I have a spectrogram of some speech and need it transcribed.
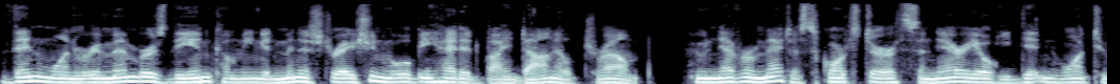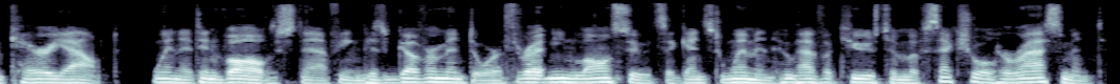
Then one remembers the incoming administration will be headed by Donald Trump, who never met a scorched earth scenario he didn't want to carry out, when it involves staffing his government or threatening lawsuits against women who have accused him of sexual harassment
